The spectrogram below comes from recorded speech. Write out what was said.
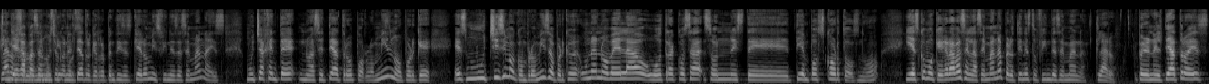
claro. llega a pasar mucho con el teatro, que de repente dices, quiero mis fines de semana. Es mucha gente no hace teatro por lo mismo, porque es muchísimo compromiso, porque una novela u otra cosa son este tiempos cortos, ¿no? Y es como que grabas en la semana, pero tienes tu fin de semana. Claro. Pero en el teatro es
